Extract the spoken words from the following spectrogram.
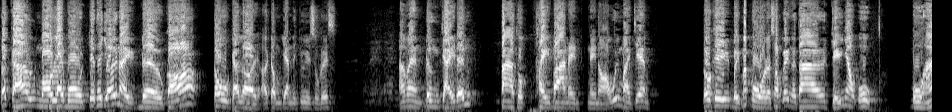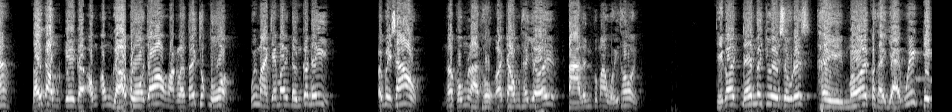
Tất cả mọi loại bùa trên thế giới này đều có câu trả lời ở trong danh của Chúa Jesus Christ. Amen. Đừng chạy đến tà thuật thầy bà này này nọ quý mài chị em. Đôi khi bị mắc bùa rồi xong cái người ta chỉ nhau ô bùa hả? Tới cái ông kia kìa, ông ông gỡ bùa cho, hoặc là tới trục bùa. Quý mài chị em ơi, đừng có đi. Bởi vì sao? Nó cũng là thuộc ở trong thế giới tà linh của ma quỷ thôi. Chỉ có đến với Chúa Giêsu Christ thì mới có thể giải quyết triệt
